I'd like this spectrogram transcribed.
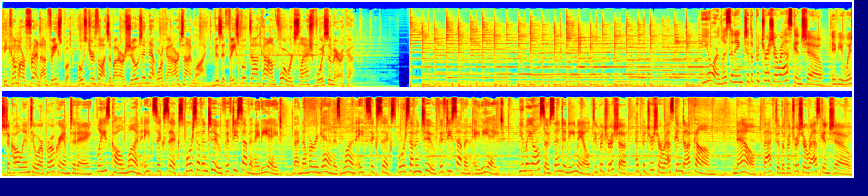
Become our friend on Facebook. Post your thoughts about our shows and network on our timeline. Visit facebook.com forward slash voice America. You are listening to The Patricia Raskin Show. If you wish to call into our program today, please call 1 866 472 5788. That number again is 1 866 472 5788. You may also send an email to patricia at patriciaraskin.com. Now, back to The Patricia Raskin Show.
